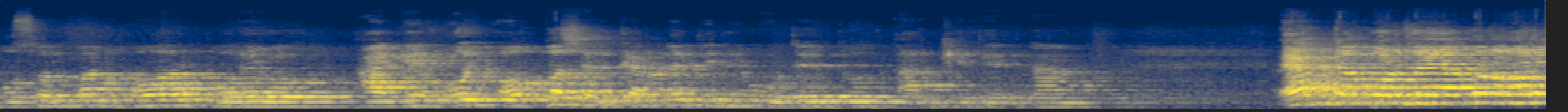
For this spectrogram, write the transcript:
মুসলমান হওয়ার পরেও আগে ওই অভ্যাসের কারণে তিনি উঠে দুধ আর খেতেন না। একটা পর্যায়ে এমন হলো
